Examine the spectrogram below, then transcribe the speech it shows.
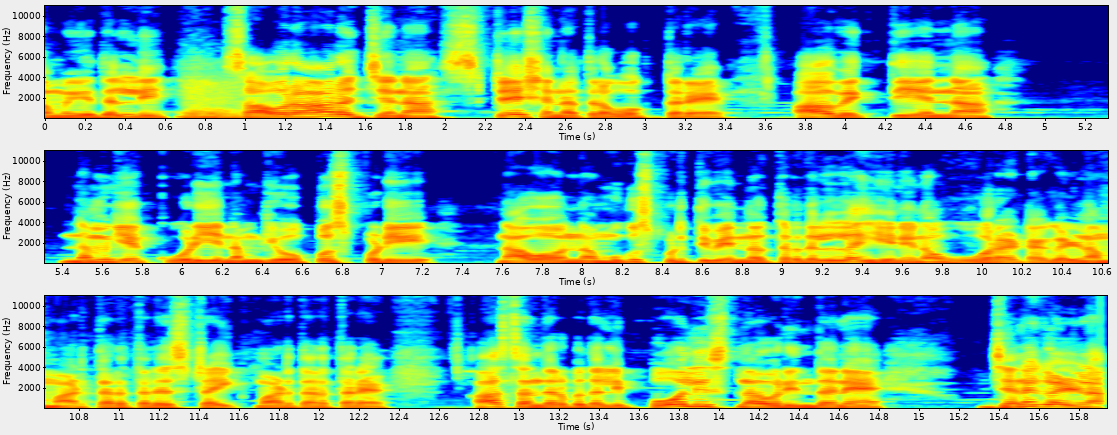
ಸಮಯದಲ್ಲಿ ಸಾವಿರಾರು ಜನ ಸ್ಟೇಷನ್ ಹತ್ರ ಹೋಗ್ತಾರೆ. ಆ ವ್ಯಕ್ತಿಯನ್ನು ನಮಗೆ ಕೊಡಿ, ನಮಗೆ ಒಪ್ಪಿಸ್ಬಿಡಿ ನಾವು ಅವನ್ನ ಮುಗಿಸ್ಬಿಡ್ತೀವಿ ಅನ್ನೋ ಥರದೆಲ್ಲ ಏನೇನೋ ಹೋರಾಟಗಳನ್ನ ಮಾಡ್ತಾ ಇರ್ತಾರೆ, ಸ್ಟ್ರೈಕ್ ಮಾಡ್ತಾ ಇರ್ತಾರೆ. ಆ ಸಂದರ್ಭದಲ್ಲಿ ಪೊಲೀಸ್ನವರಿಂದನೇ ಜನಗಳನ್ನ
